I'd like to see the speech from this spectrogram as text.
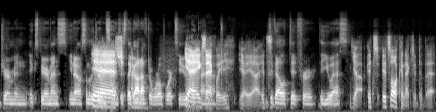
German experiments? You know, some of the German scientists sh- they I got mean- after World War II. yeah, exactly. Yeah, yeah. It's Developed it for the U.S. yeah, it's it's all connected to that.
